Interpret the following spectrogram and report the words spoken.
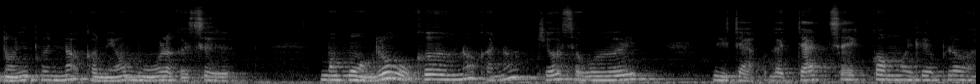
หนุนเพิ่นเนาะข้าวเหนียวหมูแล้วก็ซื้อมะม่วงโลเครื่องเนาะค่ะเนาะเขียวเสวยนี่จ้ะเพิ่นก็จัดใส่กล่องไว้เรียบร้อย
